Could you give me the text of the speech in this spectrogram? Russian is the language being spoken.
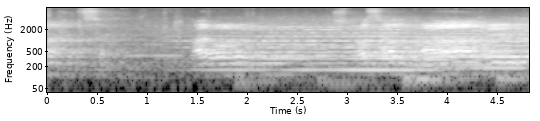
кажется порой, что солдаты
